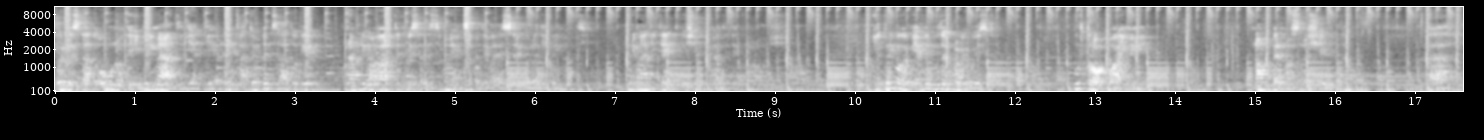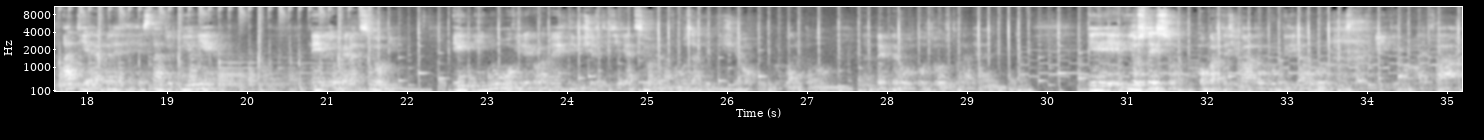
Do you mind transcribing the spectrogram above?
quello è stato uno dei primati di ATR, infatti ho pensato che una prima parte di questa testimonianza poteva essere quella dei primati, primati tecnici e primati tecnologici. Il primo che mi è venuto è proprio questo. Purtroppo, ahimè, non per nostra scelta, eh, ATR è stato il pioniere nelle operazioni e nei nuovi regolamenti di certificazione, la famosa 15O, e io stesso ho partecipato a gruppi di lavoro negli Stati Uniti con la FAA,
